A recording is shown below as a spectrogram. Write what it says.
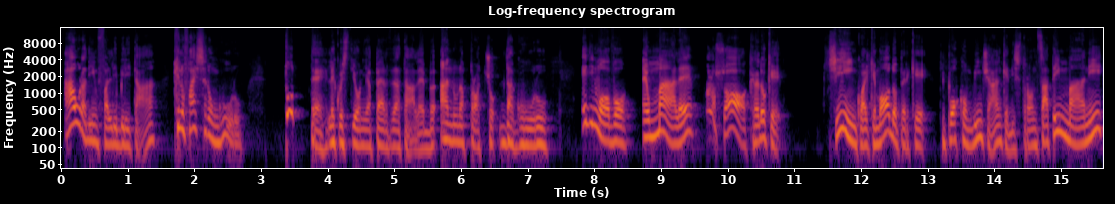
aura di infallibilità che lo fa essere un guru tutte le questioni aperte da Taleb hanno un approccio da guru. E di nuovo, è un male? Non lo so, credo che sì, in qualche modo, perché ti può convincere anche di stronzate in mani,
